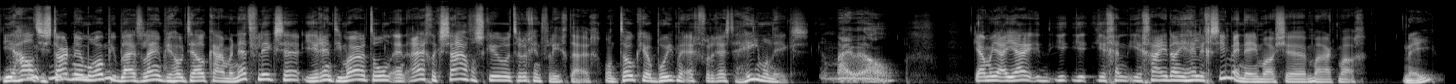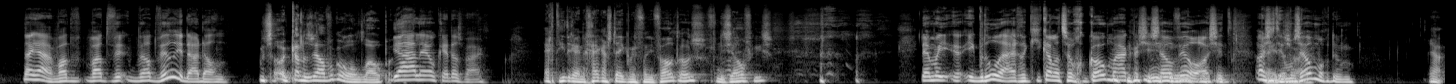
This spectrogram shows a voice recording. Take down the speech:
Je haalt je startnummer op, je blijft alleen op je hotelkamer Netflixen. Je rent die marathon en eigenlijk s'avonds kun je weer terug in het vliegtuig. Want Tokio boeit me echt voor de rest helemaal niks. Mij wel. Ja, maar ja, jij, je, je, je, ga, je ga je dan je hele gezin meenemen als je maart mag? Nee. Nou ja, wat, wat, wat wil je daar dan? Zo, ik kan er zelf ook al rondlopen. Ja, nee, oké, dat is waar. Echt iedereen gek aan steken met van die foto's, van die selfies. Nee, maar ik bedoelde eigenlijk, je kan het zo goedkoop maken als je zelf wil. Als je het, als je het is helemaal zelf mag doen. Ja.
